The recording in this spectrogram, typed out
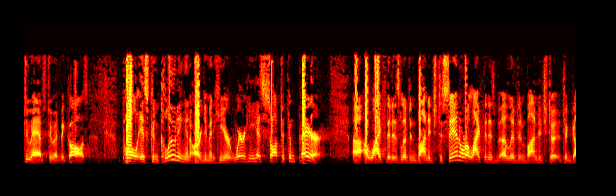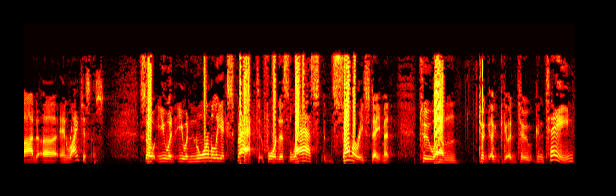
two halves to it, because Paul is concluding an argument here where he has sought to compare. Uh, a life that is lived in bondage to sin or a life that is uh, lived in bondage to, to God uh, and righteousness. So you would, you would normally expect for this last summary statement to, um, to, uh, to contain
